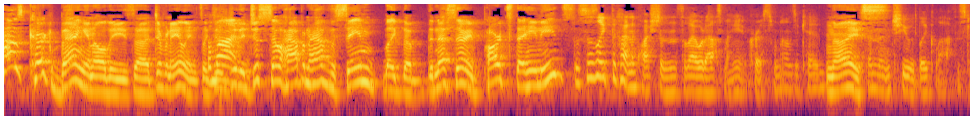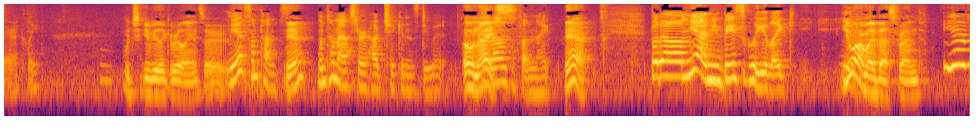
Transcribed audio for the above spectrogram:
how's Kirk banging all these uh, different aliens? Like, Come do, on. do they just so happen to have the same, like the the necessary parts that he needs? This is like the kind of questions that I would ask my aunt Chris when I was a kid, Nice. and then she would like laugh hysterically. Would she give you like a real answer? Yeah, sometimes. Yeah? One time I asked her how chickens do it. Oh, So that was a fun night. Yeah. But um, yeah, I mean, basically, like You are my best friend. You're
